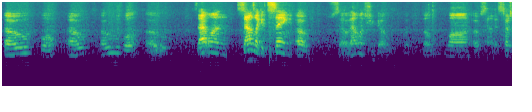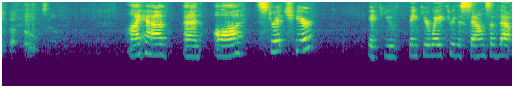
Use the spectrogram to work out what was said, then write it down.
oval, o, oval, o. That one sounds like it's saying O. So that one should go with the long O sound. It starts with the O sound. I have an ostrich here. If you think your way through the sounds of that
